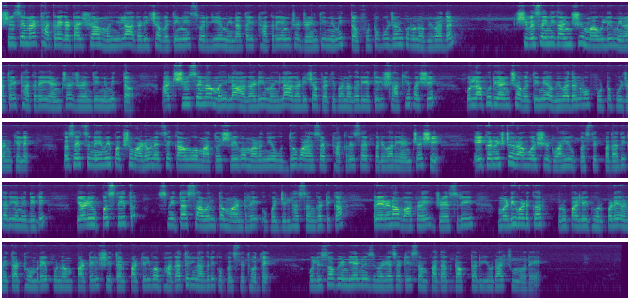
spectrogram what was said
शिवसेना ठाकरे गटाच्या महिला आघाडीच्या वतीने स्वर्गीय मीनाताई ठाकरे यांच्या जयंतीनिमित्त फोटोपूजन करून अभिवादन. शिवसैनिकांची माऊली मीनाताई ठाकरे यांच्या जयंतीनिमित्त आज शिवसेना महिला आघाडी महिला आघाडीच्या प्रतिभानगर येथील शाखेपाशी कोल्हापूर यांच्या वतीने अभिवादन व फोटोपूजन केले. तसेच नेहमी पक्ष वाढवण्याचे काम व मातोश्री व माननीय उद्धव बाळासाहेब ठाकरे साहेब परिवार यांच्याशी एकनिष्ठ राहू अशी ग्वाही उपस्थित पदाधिकारी यांनी दिली. यावेळी उपस्थित स्मिता सावंत मांढरे उपजिल्हा संघटिका प्रेरणा वाकळे जयश्री मडिवडकर रुपाली घोरपडे अनिता ठोंबरे पूनम पाटील शीतल पाटील व भागातील नागरिक उपस्थित होते. पोलीस ऑफ इंडिया न्यूज मीडियासाठी संपादक डॉक्टर युवराज मोरे.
